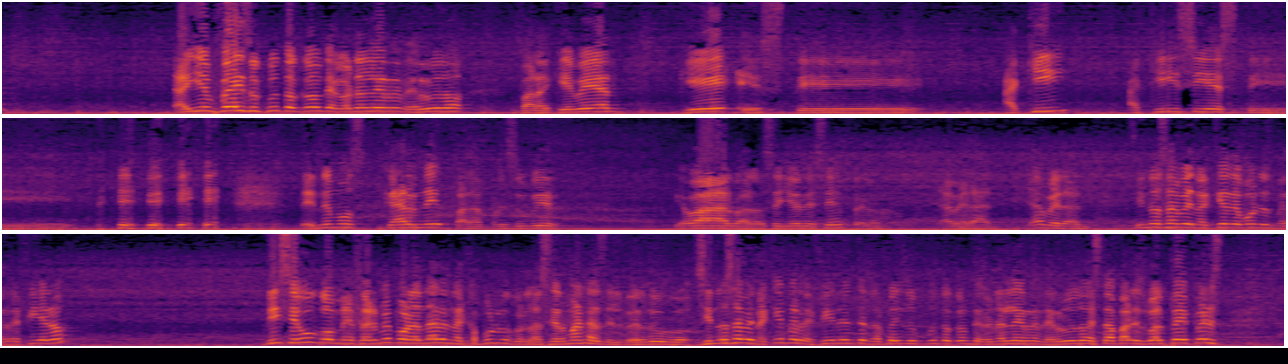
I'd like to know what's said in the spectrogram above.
ahí en facebook.com diagonal R de Rudo, para que vean que este aquí aquí sí este tenemos carne para presumir. Qué bárbaro, señores, ¿eh? pero ya verán, ya verán. Si no saben a qué demonios me refiero, Dice Hugo, me enfermé por andar en Acapulco con las hermanas del verdugo. Si no saben a qué me refiero, entren a facebook.com diagonal R de Rudo. Están varios wallpapers.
